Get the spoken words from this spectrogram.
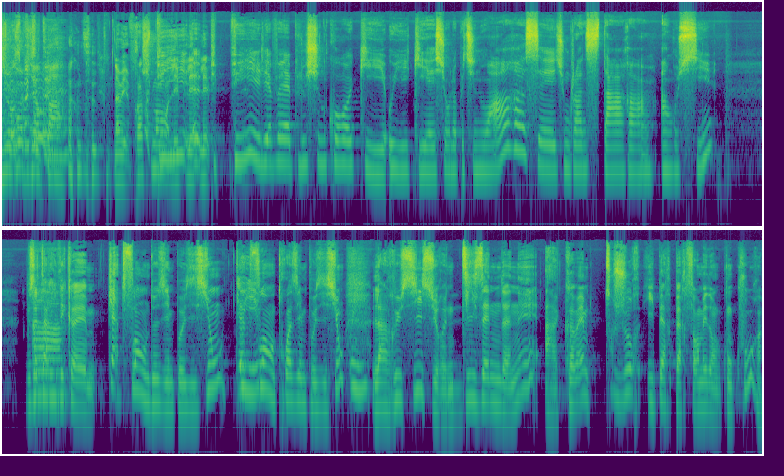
Ne reviens pas. Non mais franchement, puis, les, les- euh, les- puis- puis, il y avait Plushenko qui, oui, qui est sur le patinoire. C'est une grande star euh, en Russie. Vous êtes ah. arrivé quand même quatre fois en deuxième position, quatre Oui. fois en troisième position. Oui. La Russie, sur une dizaine d'années, a quand même toujours hyper performé dans le concours.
